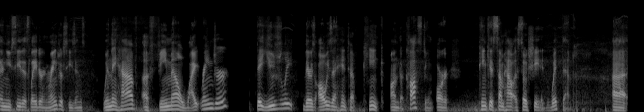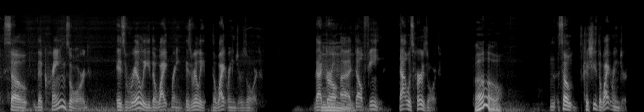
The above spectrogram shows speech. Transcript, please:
and you see this later in ranger seasons when they have a female white ranger they usually there's always a hint of pink on the costume or pink is somehow associated with them. Uh so the crane zord is really the white ring is really the white ranger zord. That girl uh Mm. delphine that was her zord. Oh. So because she's the white ranger.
